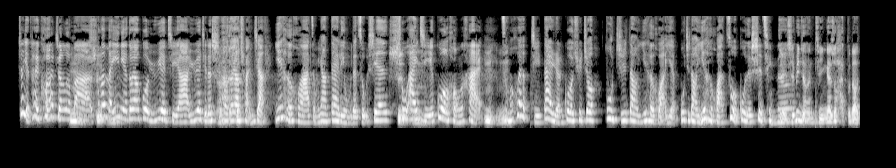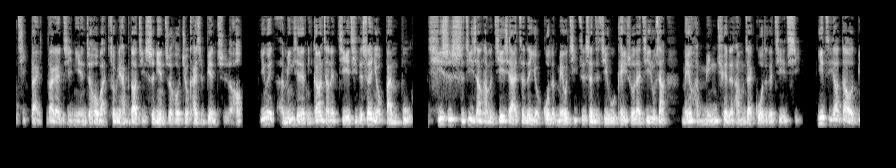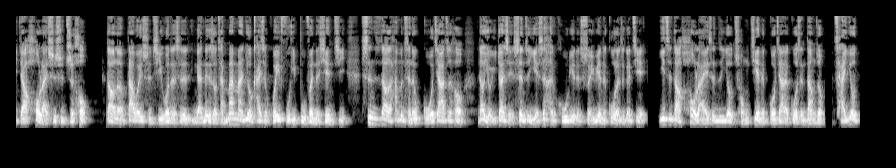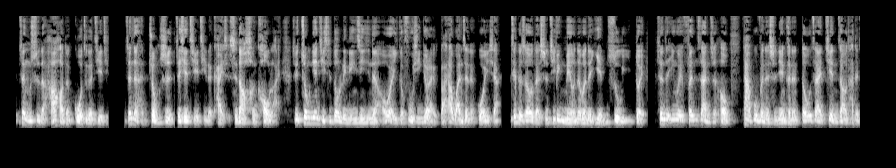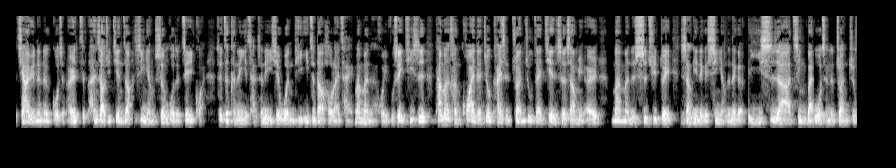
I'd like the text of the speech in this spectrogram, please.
这也太夸张了吧！嗯、他们每一年都要过逾越节啊，逾越节的时候都要传讲 耶和华怎么样带领我们的祖先出埃及、过红海。嗯，嗯怎么会几代人过去就不知道耶和华，也不知道耶和华做过的事情呢？对，前面讲的其实应该说还不到几代，大概几年之后吧，说不定还不到几十年之后就开始变质了哈。因为很明显的，你刚刚讲的节期的虽然有颁布。其实，实际上，他们接下来真的有过的没有几次，甚至几乎可以说在记录上没有很明确的他们在过这个节气，一直要到比较后来逝世之后，到了大卫时期，或者是应该那个时候，才慢慢又开始恢复一部分的献祭，甚至到了他们成了国家之后，到有一段时间，甚至也是很忽略的、随便的过了这个节，一直到后来，甚至又重建了国家的过程当中，才又正式的好好的过这个节气。真的很重视这些节气的开始，是到很后来，所以中间其实都零零星星的，偶尔一个复兴就来把它完整的过一下。这个时候的时期并没有那么的严肃以对。甚至因为分散之后，大部分的时间可能都在建造他的家园的那个过程，而很少去建造信仰生活的这一块，所以这可能也产生了一些问题，一直到后来才慢慢的恢复。所以其实他们很快的就开始专注在建设上面，而慢慢的失去对上帝那个信仰的那个仪式啊、敬拜过程的专注。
